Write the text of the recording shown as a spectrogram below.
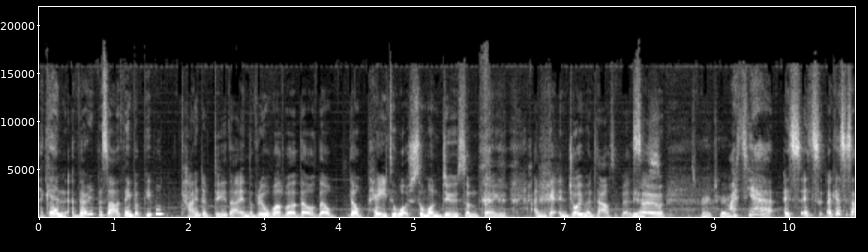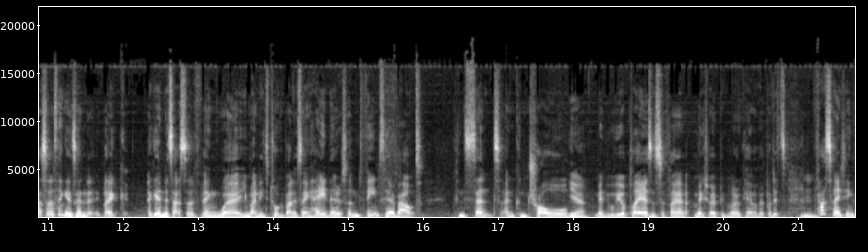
Again a very bizarre thing but people kind of do that in the real world where they'll they'll they'll pay to watch someone do something and get enjoyment out of it Yes. so it's very true I, yeah, it's it's. I guess it's that sort of thing. Is and like again, it's that sort of thing where you might need to talk about it, saying, "Hey, there are some themes here about consent and control Yeah. maybe with your players and stuff like that make sure people are okay with it but it's Mm. fascinating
